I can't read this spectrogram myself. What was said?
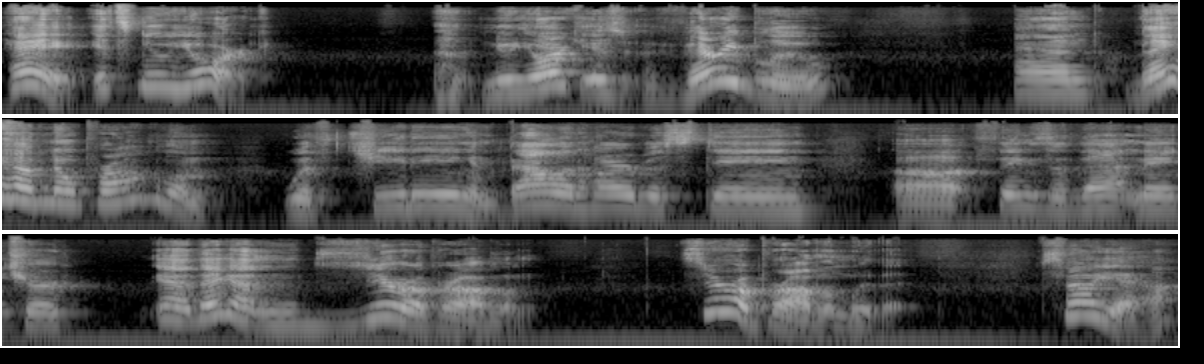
hey, it's New York. New York is very blue, and they have no problem with cheating and ballot harvesting, uh, things of that nature. Yeah, they got zero problem. Zero problem with it. So, yeah,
